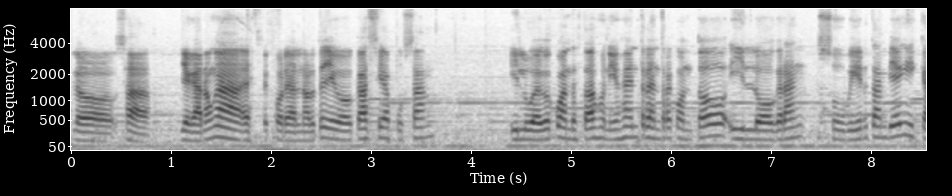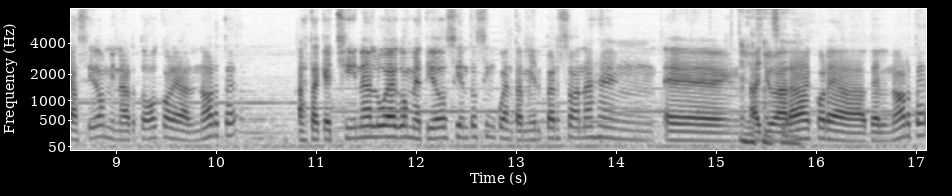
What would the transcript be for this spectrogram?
lo, o sea, llegaron a, este, Corea del Norte llegó casi a Pusan y luego cuando Estados Unidos entra, entra con todo y logran subir también y casi dominar todo Corea del Norte hasta que China luego metió 150 mil personas en, ayudar a Corea del Norte.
